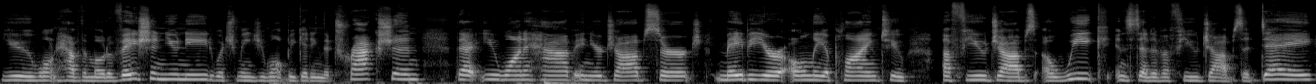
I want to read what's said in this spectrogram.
You won't have the motivation you need, which means you won't be getting the traction that you want to have in your job search. Maybe you're only applying to a few jobs a week instead of a few jobs a day.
